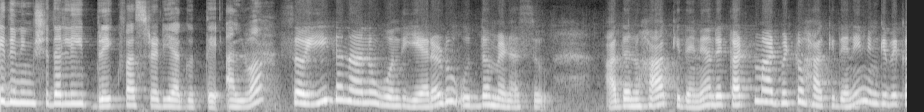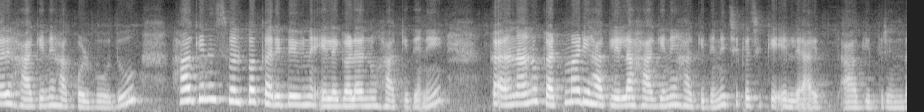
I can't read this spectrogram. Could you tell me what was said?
ಐದು ನಿಮಿಷದಲ್ಲಿ ಬ್ರೇಕ್ಫಾಸ್ಟ್ ರೆಡಿ ಆಗುತ್ತೆ ಅಲ್ವಾ? ಸೊ ಈಗ ನಾನು ಒಂದು ಎರಡು ಉದ್ದ ಮೆಣಸು ಅದನ್ನು ಹಾಕಿದ್ದೇನೆ. ಅಂದರೆ ಕಟ್ ಮಾಡಿಬಿಟ್ಟು ಹಾಕಿದ್ದೇನೆ. ನಿಮಗೆ ಬೇಕಾದ್ರೆ ಹಾಗೆಯೇ ಹಾಕ್ಕೊಳ್ಬೋದು ಹಾಗೆಯೇ ಸ್ವಲ್ಪ ಕರಿಬೇವಿನ ಎಲೆಗಳನ್ನು ಹಾಕಿದ್ದೇನೆ. ಕ, ನಾನು ಕಟ್ ಮಾಡಿ ಹಾಕಲಿಲ್ಲ ಹಾಗೇ ಹಾಕಿದ್ದೇನೆ. ಚಿಕ್ಕ ಚಿಕ್ಕ ಎಲೆ ಆಗಿದ್ದರಿಂದ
